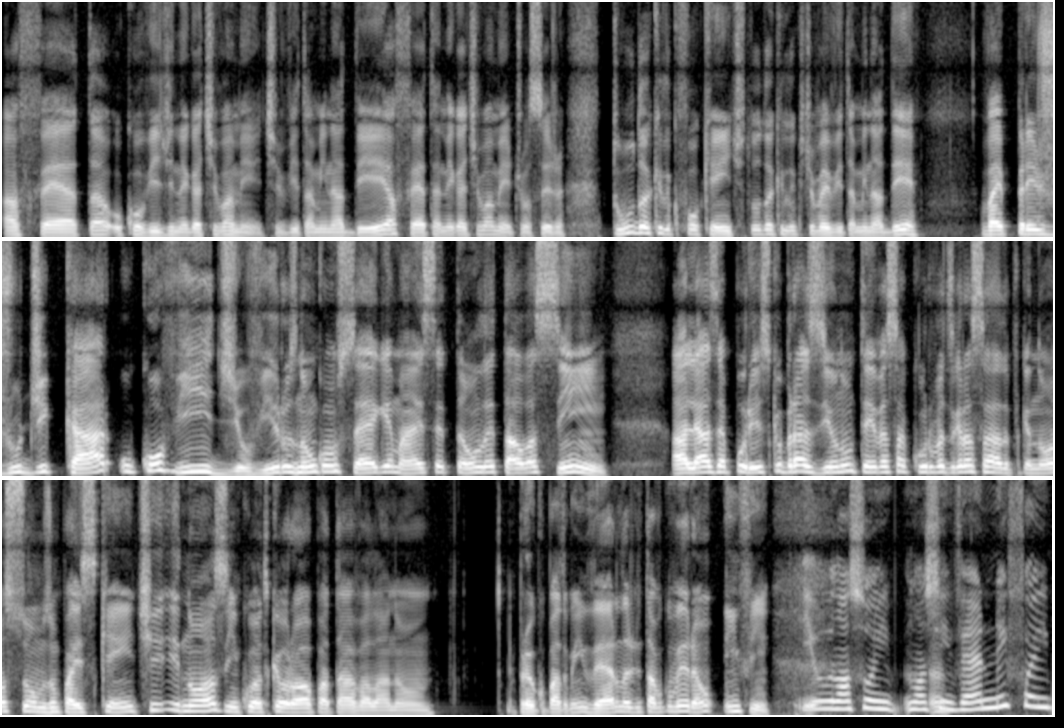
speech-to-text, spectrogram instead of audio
afeta o Covid negativamente. Vitamina D afeta negativamente. Ou seja, tudo aquilo que for quente, tudo aquilo que tiver vitamina D vai prejudicar o Covid. O vírus não consegue mais ser tão letal assim. Aliás, é por isso que o Brasil não teve essa curva desgraçada, porque nós somos um país quente e nós, enquanto que a Europa estava lá no preocupado com o inverno, a gente tava com o verão, enfim. E o nosso, nosso inverno nem foi,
